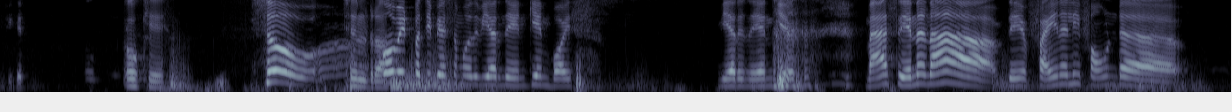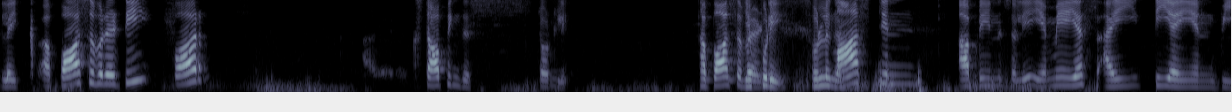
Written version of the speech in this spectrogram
effective okay so சில்ட்ரா கோவிட் பத்தி பேசும்போது வி ஆர் இந்த in game boys we are இந்த என் கேம் மேத்ஸ் என்னன்னா they finally found like a possibility for stopping this totally a possibility எப்படி? சொல்லுங்க. மாஸ்டின் அப்படின்னு சொல்லி எம்ஏஎஸ் ஐடிஐஎன்பி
